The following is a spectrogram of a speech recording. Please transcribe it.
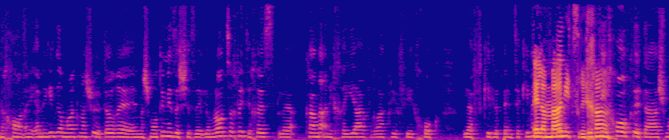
נכון, אני, אני אגיד גם רק משהו יותר אה, משמעותי מזה, שזה גם לא צריך להתייחס לכמה אני חייב רק לפי חוק להפקיד לפנסיה. כי אם אלא אני מה אני צריכה. לפי חוק את ה-800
